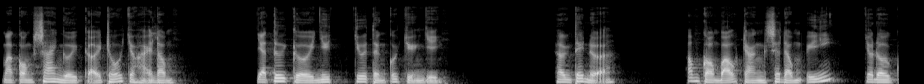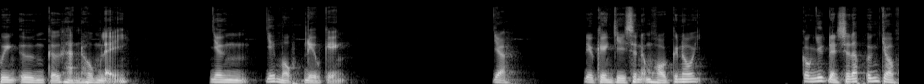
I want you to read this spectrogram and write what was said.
Mà còn sai người cởi trối cho Hải Long, Và tươi cười như chưa từng có chuyện gì. Hơn thế nữa, Ông còn bảo rằng sẽ đồng ý Cho đôi quyên ương cử hành hôn lễ, Nhưng với một điều kiện. Dạ. Điều kiện gì xin ông hội cứ nói. Con nhất định sẽ đáp ứng cho ông.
